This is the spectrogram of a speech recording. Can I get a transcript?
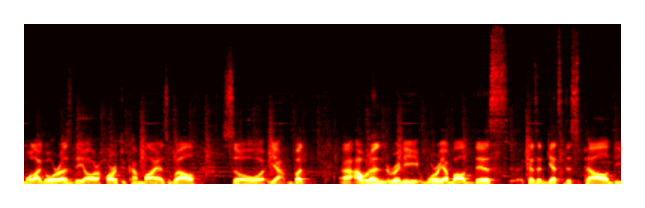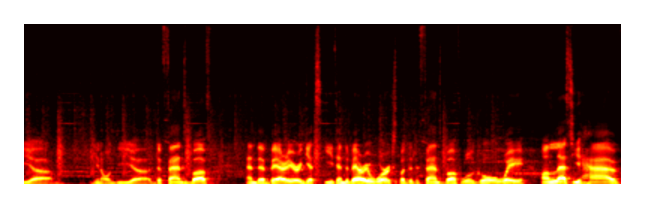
Molagoras, they are hard to come by as well. So yeah, but uh, I wouldn't really worry about this because it gets dispelled the, uh, you know, the uh, defense buff and the barrier gets eaten. The barrier works, but the defense buff will go away unless you have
